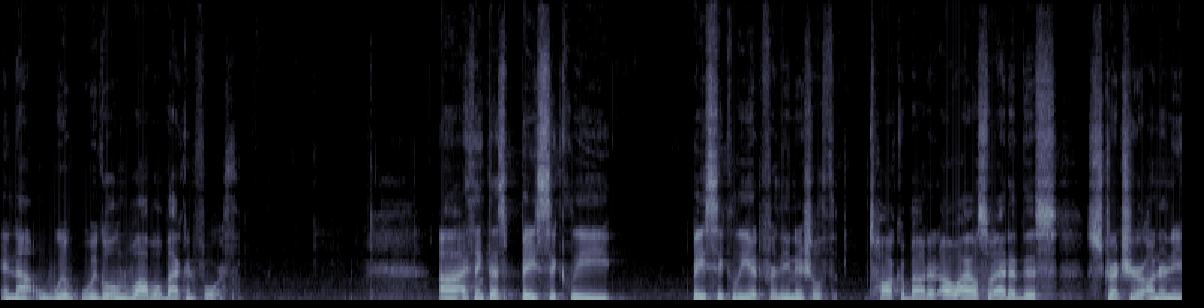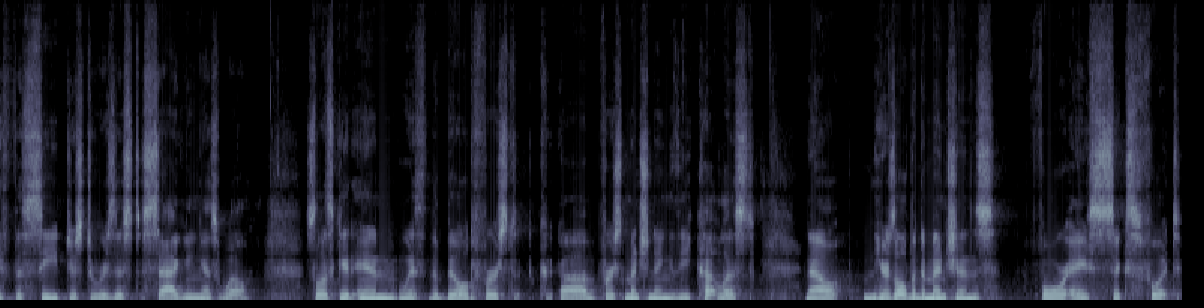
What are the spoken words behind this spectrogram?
and not wiggle and wobble back and forth. Uh, I think that's basically basically it for the initial th- talk about it. Oh, I also added this stretcher underneath the seat just to resist sagging as well. So let's get in with the build first. Uh, first mentioning the cut list. Now here's all the dimensions for a six foot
